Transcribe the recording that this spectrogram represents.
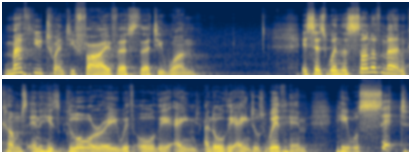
Matthew 25, verse 31, it says, When the Son of Man comes in his glory with all the ang- and all the angels with him, he will sit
